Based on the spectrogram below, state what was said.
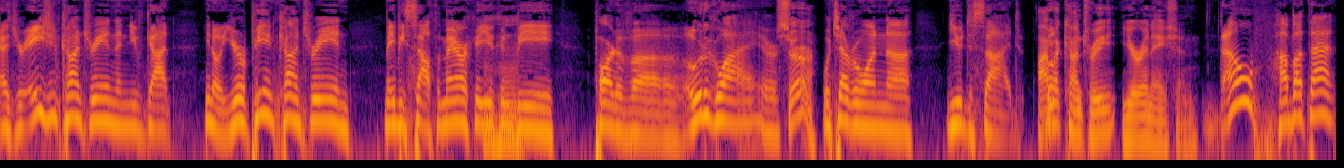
as your Asian country, and then you've got you know European country and maybe South America. You can be part of uh, Uruguay or Mm-hmm. Sure. whichever one uh, you decide. I'm Well, a country, you're a nation. oh, how about that?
